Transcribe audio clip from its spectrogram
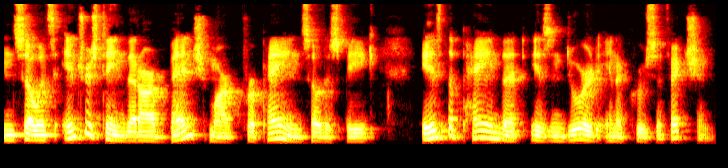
And so it's interesting that our benchmark for pain, so to speak, is the pain that is endured in a crucifixion.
